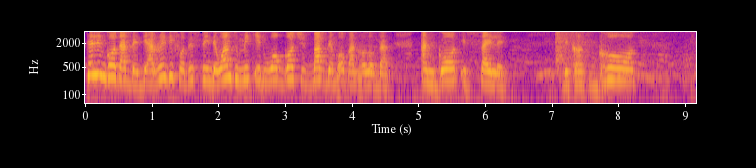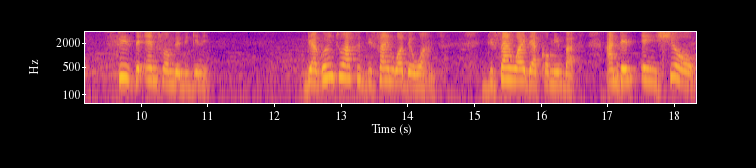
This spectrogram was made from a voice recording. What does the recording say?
Telling God that they are ready for this thing. They want to make it work. God should back them up and all of that. And God is silent. Because God sees the end from the beginning. They are going to have to define what they want, define why they are coming back, and then ensure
